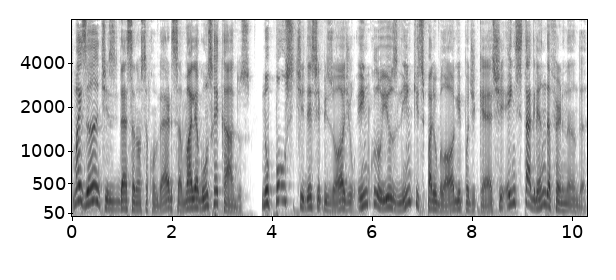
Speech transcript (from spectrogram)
Mas antes dessa nossa conversa, vale alguns recados. No post desse episódio, incluí os links para o blog, podcast e Instagram da Fernanda,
